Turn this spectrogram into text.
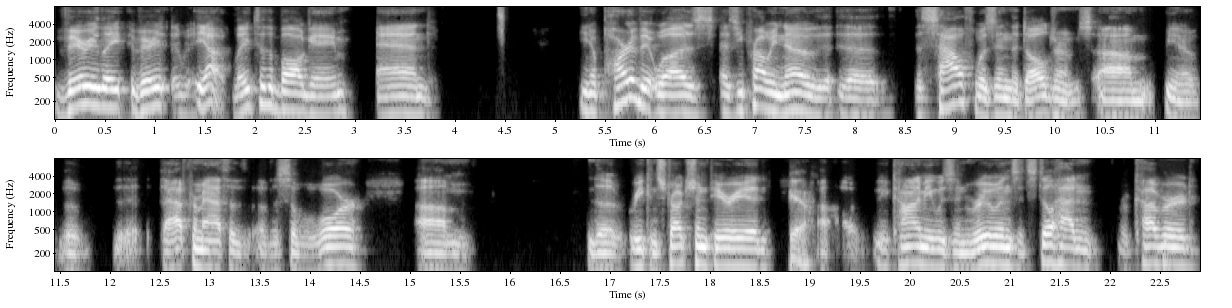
very late. Very yeah, late to the ball game, and you know, part of it was, as you probably know, the the, the South was in the doldrums. Um, you know, the, the, the aftermath of, of the Civil War, um, the Reconstruction period. Yeah, uh, the economy was in ruins. It still hadn't recovered.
